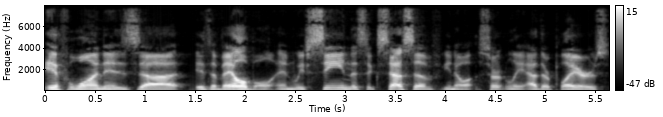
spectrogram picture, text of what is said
if one is uh, is available. And we've seen the success of you know certainly other players,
